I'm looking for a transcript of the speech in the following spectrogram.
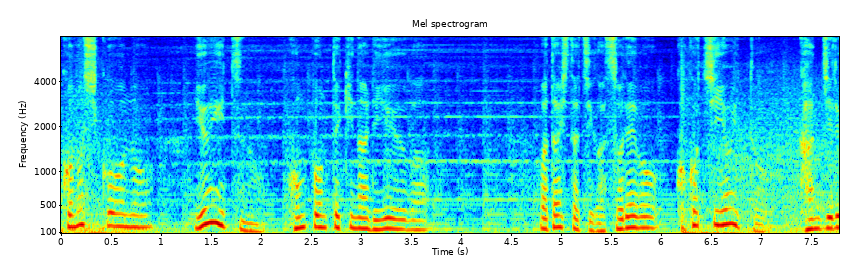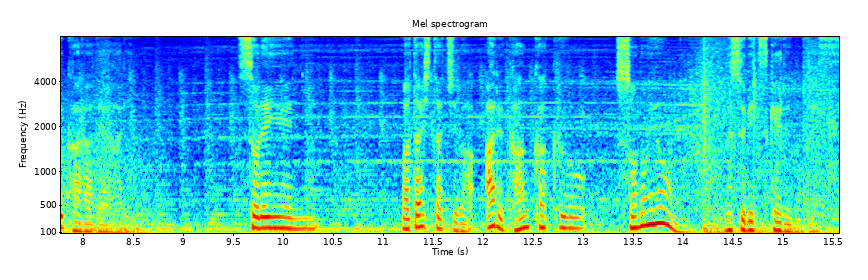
この思考の唯一の根本的な理由は私たちがそれを心地よいと感じるからでありそれゆえに私たちはある感覚をそのように結びつけるのです。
